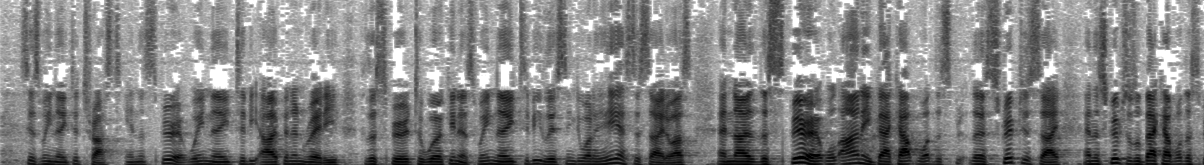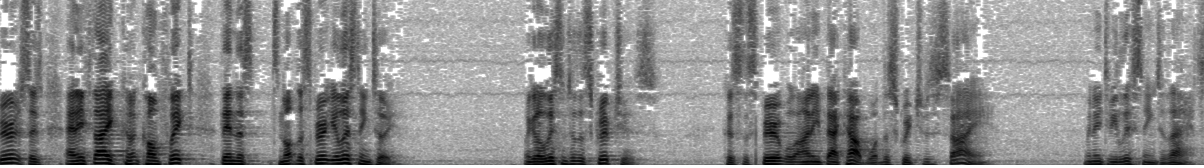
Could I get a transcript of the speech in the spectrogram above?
He says we need to trust in the Spirit. We need to be open and ready for the Spirit to work in us. We need to be listening to what He has to say to us and know that the Spirit will only back up what the, the Scriptures say and the Scriptures will back up what the Spirit says. And if they conflict, then it's not the Spirit you're listening to. We've got to listen to the Scriptures because the Spirit will only back up what the Scriptures say. We need to be listening to that.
